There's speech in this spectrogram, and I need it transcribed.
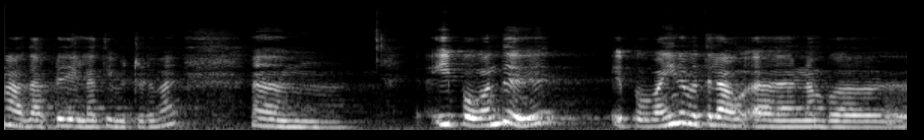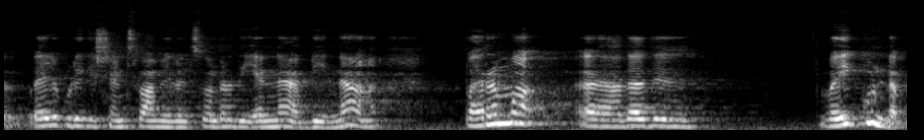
நான் அதை அப்படியே எல்லாத்தையும் விட்டுடுவேன். இப்போ வந்து இப்போ வைணவத்தில் நம்ம வேலுக்குடி கிருஷ்ணன் சுவாமிகள் சொல்கிறது என்ன அப்படின்னா பரம அதாவது வைகுண்டம்.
